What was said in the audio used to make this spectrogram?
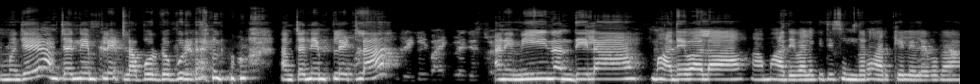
म्हणजे आमच्या नेम प्लेटला बोर्ड बुरडा आमच्या नेम प्लेटला. आणि मी नंदीला महादेवाला हा महादेवाला किती सुंदर हार केलेले बघा.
